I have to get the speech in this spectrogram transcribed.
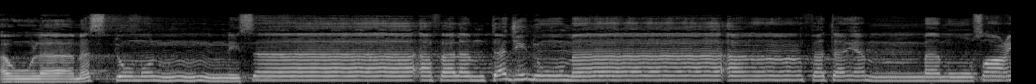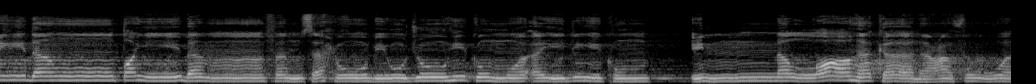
أو لامستم النساء فلم تجدوا ماء فتيمموا صعيدا طيبا فامسحوا بوجوهكم وأيديكم إن الله كان عفوا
